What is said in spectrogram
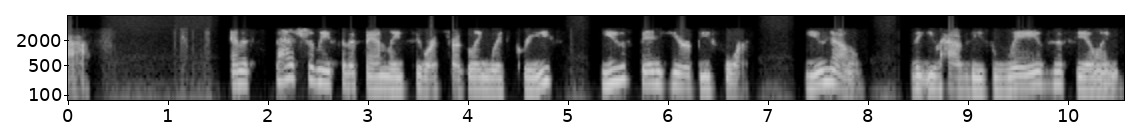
pass. And especially for the families who are struggling with grief, you've been here before. You know that you have these waves of feeling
